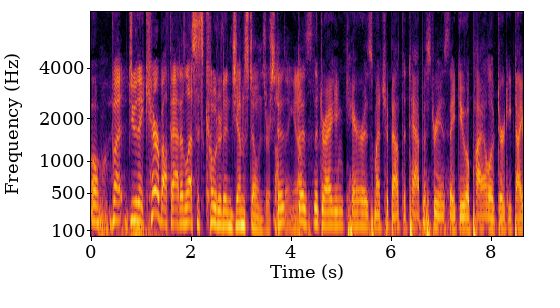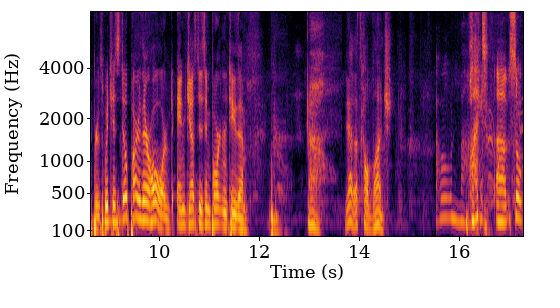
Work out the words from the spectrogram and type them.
Oh, But do they care about that unless it's coated in gemstones or does, something? you know, does the dragon care as much about the tapestry as they do a pile of dirty diapers, which is still part of their hoard and just as important to them? Yeah, that's called lunch. Oh my. What? Uh, so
